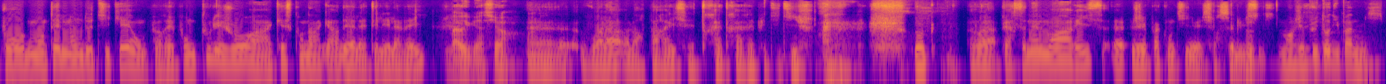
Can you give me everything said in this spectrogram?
pour augmenter le nombre de tickets, on peut répondre tous les jours à qu'est-ce qu'on a regardé à la télé la veille. Bah oui, bien sûr. Euh, voilà. Alors pareil, c'est très très répétitif. Donc voilà. Personnellement, Harris, euh, j'ai pas continué sur celui-ci. Manger plutôt du pain de mie.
